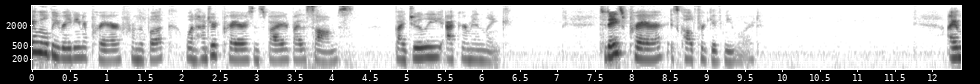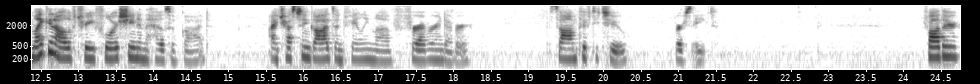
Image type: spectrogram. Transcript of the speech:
I will be reading a prayer from the book 100 Prayers Inspired by the Psalms by Julie Ackerman Link. Today's prayer is called Forgive Me, Lord. I am like an olive tree flourishing in the house of God. I trust in God's unfailing love forever and ever. Psalm 52, verse 8. Father,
